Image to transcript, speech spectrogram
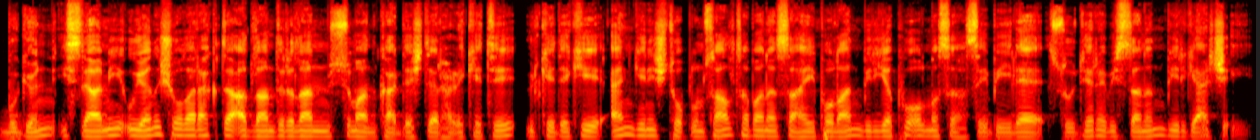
Bugün İslami uyanış olarak da adlandırılan Müslüman Kardeşler Hareketi, ülkedeki en geniş toplumsal tabana sahip olan bir yapı olması hasebiyle Suudi Arabistan'ın bir gerçeği.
